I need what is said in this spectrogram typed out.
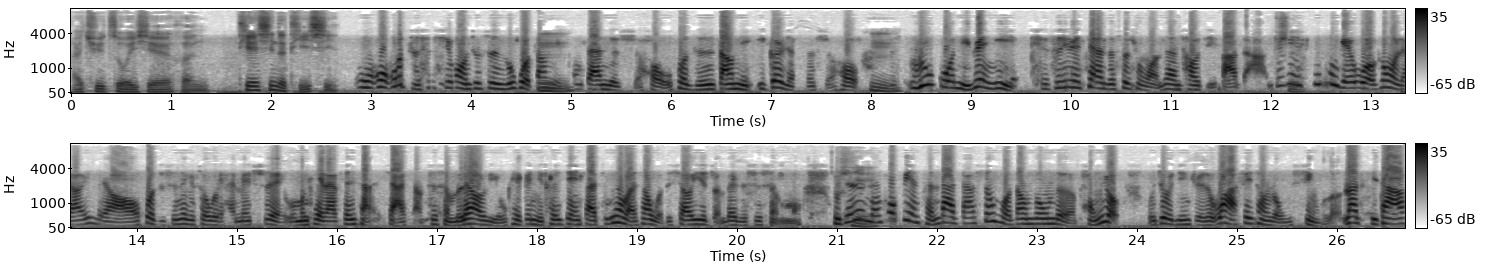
来去做一些很。贴心的提醒，我我我只是希望，就是如果当你孤单的时候，嗯、或者是当你一个人的时候，嗯，如果你愿意，其实因为现在的社群网站超级发达，就是你私信给我，跟我聊一聊，或者是那个时候我也还没睡，我们可以来分享一下想吃什么料理，我可以跟你推荐一下今天晚上我的宵夜准备的是什么。我觉得能够变成大家生活当中的朋友，我就已经觉得哇，非常荣幸了。那其他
